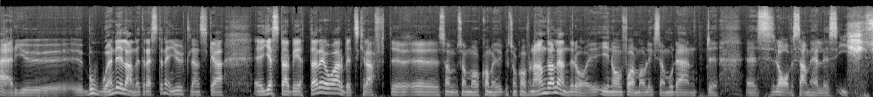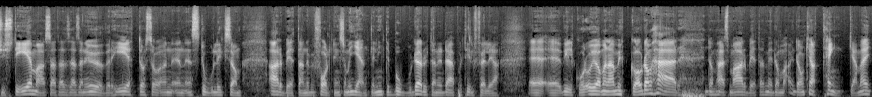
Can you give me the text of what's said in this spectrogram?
är ju eh, boende i landet. Resten är ju utländska gästarbetare och arbetskraft som, som, har kommit, som kommer från andra länder då, i någon form av liksom modernt slavsamhälles-ish system. Alltså, att, alltså, alltså en överhet och så en, en, en stor liksom Liksom arbetande befolkning som egentligen inte bor där utan är där på tillfälliga eh, eh, villkor. Och jag menar mycket av de här, de här som har arbetat med, de, de kan jag tänka mig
